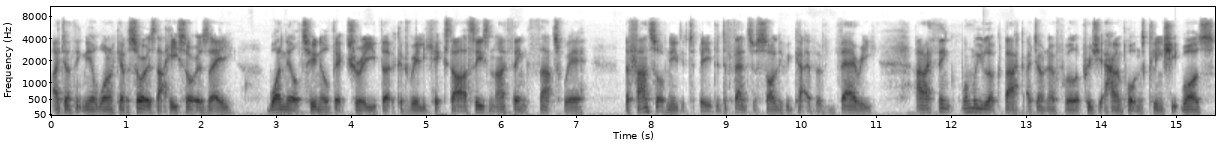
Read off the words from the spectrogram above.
I don't think Neil Warnock ever saw it as that. He saw it as a 1 0, 2 0 victory that could really kickstart our season. I think that's where the fans sort of needed to be. The defence was solid. We kept it very. And I think when we look back, I don't know if we'll appreciate how important this clean sheet was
